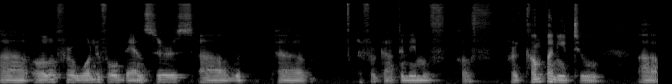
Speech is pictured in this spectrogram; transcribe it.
uh, all of her wonderful dancers uh, with uh, I forgot the name of, of her company to uh,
